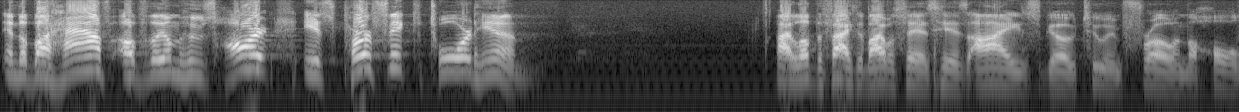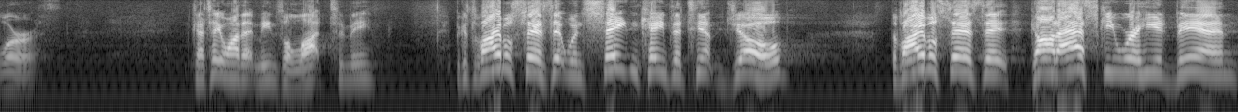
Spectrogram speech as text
in the behalf of them whose heart is perfect toward him. I love the fact that the Bible says his eyes go to and fro in the whole earth. Can I tell you why that means a lot to me? Because the Bible says that when Satan came to tempt Job, the Bible says that God asked him where he had been,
